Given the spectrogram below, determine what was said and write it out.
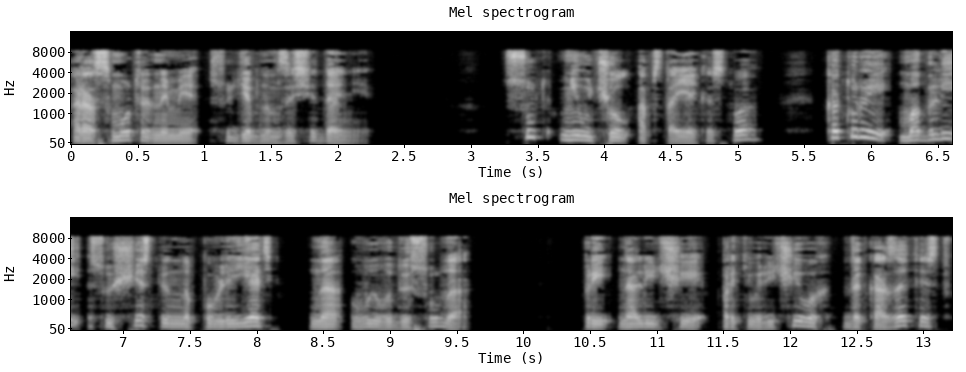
рассмотренными в судебном заседании. Суд не учел обстоятельства, которые могли существенно повлиять на выводы суда при наличии противоречивых доказательств,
